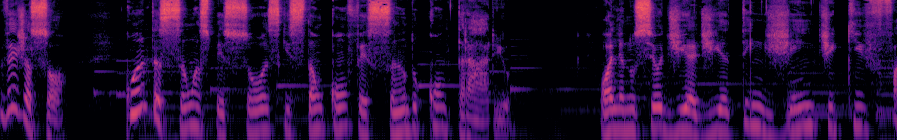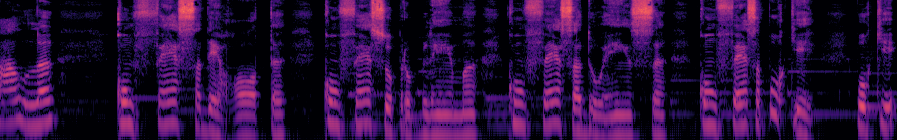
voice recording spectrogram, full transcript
Veja só, quantas são as pessoas que estão confessando o contrário? Olha, no seu dia a dia tem gente que fala, confessa a derrota, confessa o problema, confessa a doença, confessa por quê? Porque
